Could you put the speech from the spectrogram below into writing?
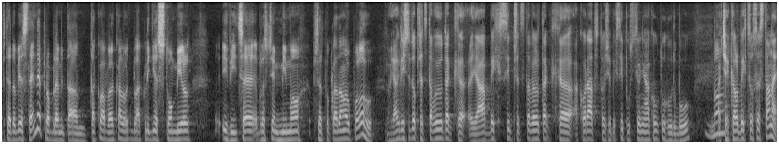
v té době stejné problémy. Ta, taková velká loď byla klidně 100 mil i více prostě mimo předpokladanou polohu. No já když si to představuju, tak já bych si představil tak eh, akorát to, že bych si pustil nějakou tu hudbu no. a čekal bych, co se stane.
